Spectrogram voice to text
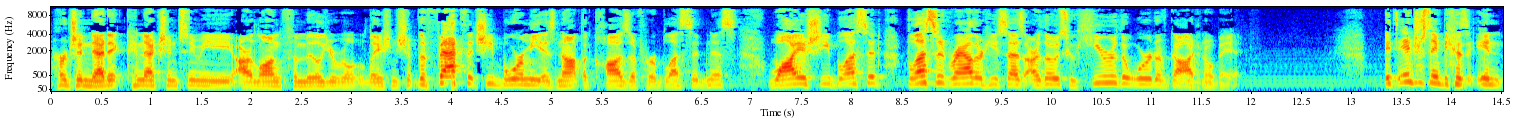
her genetic connection to me, our long familiar relationship. The fact that she bore me is not the cause of her blessedness. Why is she blessed? Blessed, rather, he says, are those who hear the word of God and obey it. It's interesting because in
